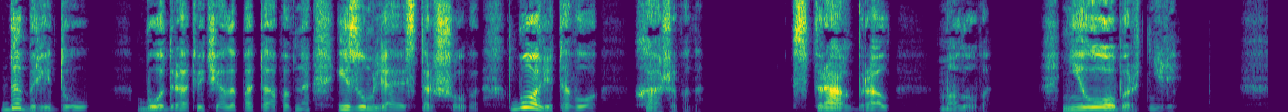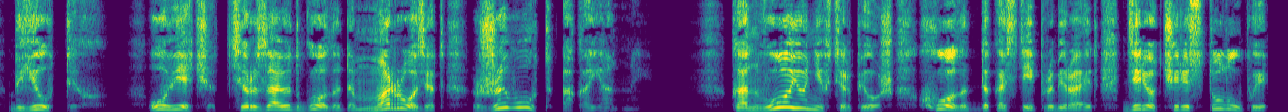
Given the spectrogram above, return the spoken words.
«Да бреду!» — бодро отвечала Потаповна, изумляя старшова. Более того, хаживала. Страх брал малого. Не оборотни ли? Бьют их, увечат, терзают голодом, морозят, живут окаянные. Конвою не втерпешь, холод до костей пробирает, дерет через тулупы,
